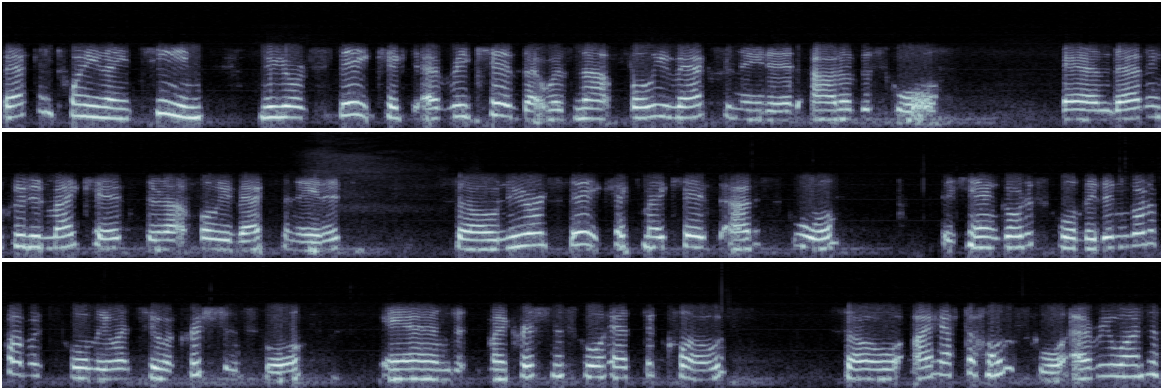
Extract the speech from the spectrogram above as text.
back in 2019, New York State kicked every kid that was not fully vaccinated out of the schools. And that included my kids. They're not fully vaccinated. So New York State kicked my kids out of school. They can't go to school. They didn't go to public school. They went to a Christian school. And my Christian school had to close. So I have to homeschool. Everyone has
